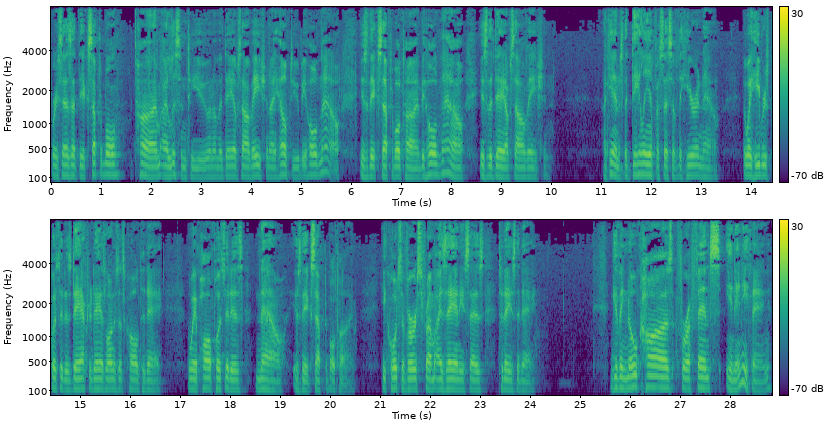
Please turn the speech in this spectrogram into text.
For he says, At the acceptable time I listened to you, and on the day of salvation I helped you. Behold, now is the acceptable time. Behold, now is the day of salvation. Again, it's the daily emphasis of the here and now. The way Hebrews puts it is day after day as long as it's called today. The way Paul puts it is now is the acceptable time. He quotes a verse from Isaiah and he says, Today's the day. Giving no cause for offense in anything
